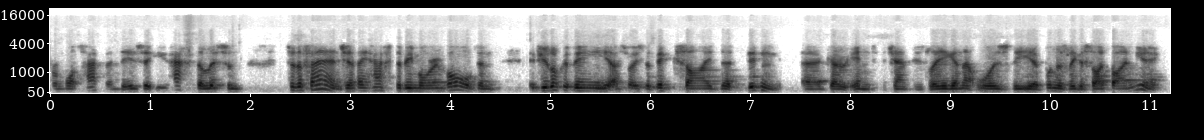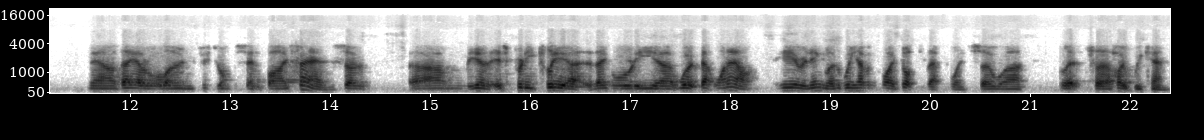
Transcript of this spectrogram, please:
from what's happened is that you have to listen to the fans. Yeah, they have to be more involved. And if you look at the, I suppose, the big side that didn't uh, go into the Champions League, and that was the uh, Bundesliga side, Bayern Munich. Now they are all owned 51% by fans. So um, you know, it's pretty clear they've already uh, worked that one out. here in England, we haven't quite got to that point. So uh, let's uh, hope we can.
